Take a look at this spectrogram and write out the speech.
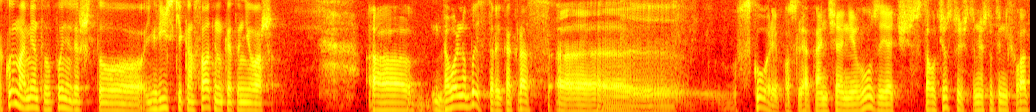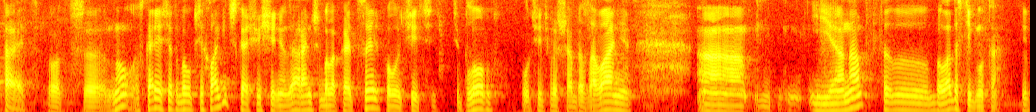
Какой момент вы поняли, что юридический консалтинг это не ваше? Э, довольно быстро, и как раз вскоре после окончания вуза я стал чувствовать, что мне что-то не хватает. Вот. Э, ну, скорее всего, это было психологическое ощущение. Да? Раньше была какая-то цель – получить диплом, получить высшее образование. А, и она э, была достигнута. И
